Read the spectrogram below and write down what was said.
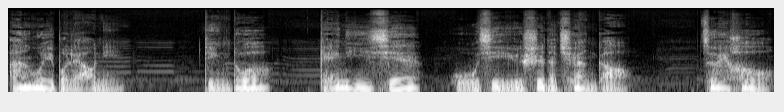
安慰不了你，顶多。给你一些无济于事的劝告，最后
